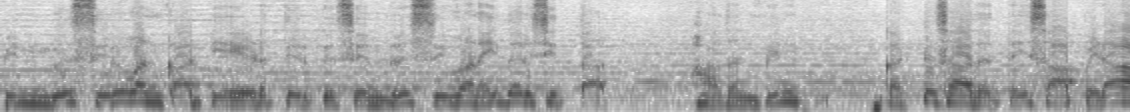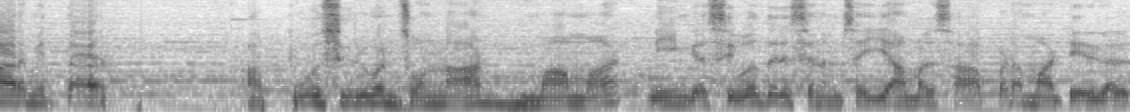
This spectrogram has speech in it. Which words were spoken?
பின்பு சிறுவன் காட்டிய இடத்திற்கு சென்று சிவனை தரிசித்தார். அதன்பின் கட்டு சாதத்தை சாப்பிட ஆரம்பித்தார். அப்போ சிறுவன் சொன்னான் மாமா நீங்க சிவதரிசனம் செய்யாமல் சாப்பிட மாட்டீர்கள்.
